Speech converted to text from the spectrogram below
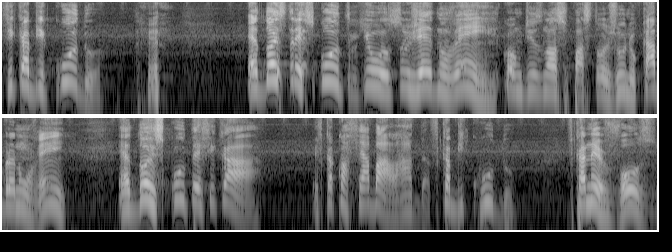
Fica bicudo? É dois, três cultos que o sujeito não vem, como diz nosso pastor Júnior, o cabra não vem. É dois cultos e fica, ele fica com a fé abalada, fica bicudo, fica nervoso,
